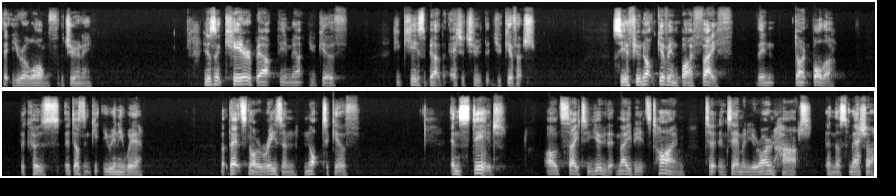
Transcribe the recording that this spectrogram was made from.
that you're along for the journey. He doesn't care about the amount you give. He cares about the attitude that you give it. See, if you're not giving by faith, then don't bother because it doesn't get you anywhere. But that's not a reason not to give. Instead, I would say to you that maybe it's time to examine your own heart in this matter.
